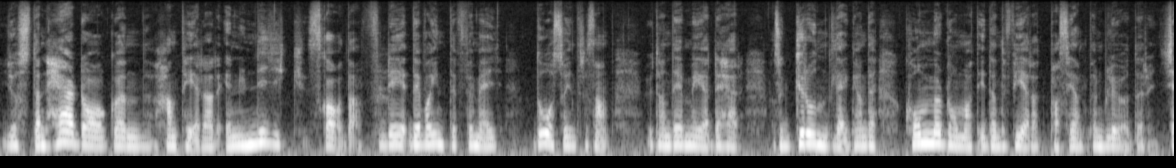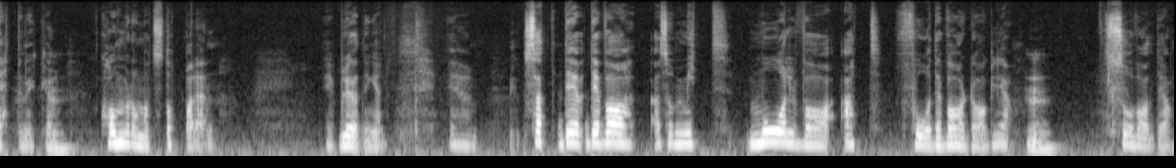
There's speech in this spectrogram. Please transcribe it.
just den här dagen hanterar en unik skada. För det, det var inte för mig då så intressant. Utan det är mer det här alltså grundläggande. Kommer de att identifiera att patienten blöder jättemycket? Kommer de att stoppa den eh, blödningen? Eh, Så det, det var, alltså mitt mål var att få det vardagliga. Mm. Så valde jag.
